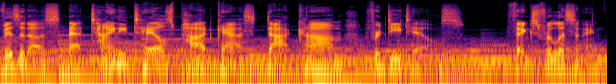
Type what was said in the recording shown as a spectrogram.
Visit us at tinytalespodcast.com for details. Thanks for listening.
